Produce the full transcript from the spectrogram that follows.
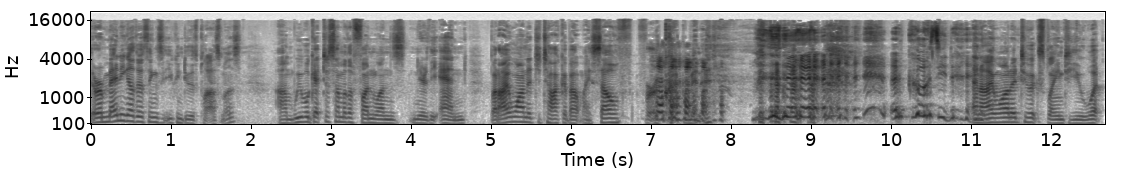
there are many other things that you can do with plasmas. Um, we will get to some of the fun ones near the end, but I wanted to talk about myself for a quick minute. of course you did and I wanted to explain to you what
